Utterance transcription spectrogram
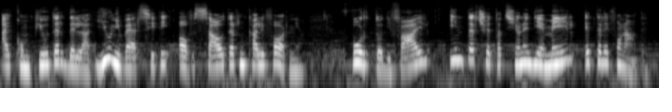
ai computer della University of Southern California, furto di file, intercettazione di email e telefonate.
